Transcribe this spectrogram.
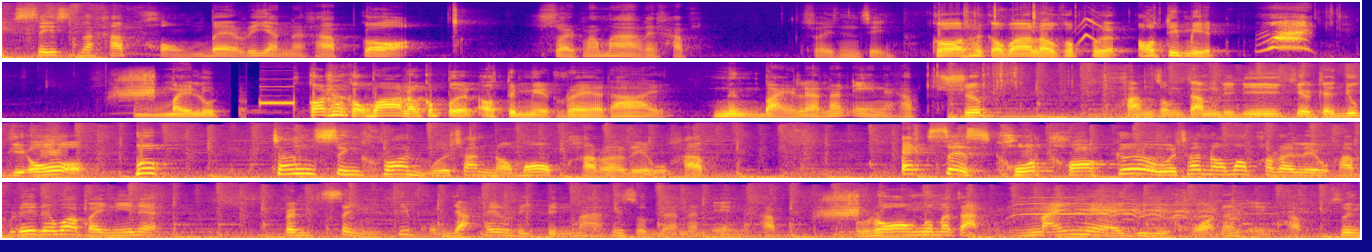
Exist นะครับ ของ b a r i a n นะครับ ก็สวยมาก ๆ เลยครับ สวยจริงๆ ก็เท่ากับว่าเราก็เปิด Ultimate ไม่หลุด ก็เท่ากับว่าเราก็เปิด Ultimate Rare ได้ 1 ใบแล้วนั่นเองนะครับ ชึบ ความทรงจำดีๆ เกี่ยวกับยูกิโอปุ๊บ จังซิงครอนเวอร์ชัน normal parallel ครับ Access Code Talker เวอร์ชัน normal parallel ครับ เรียกได้ว่าใบนี้เนี่ย เป็นสิ่งที่ผมอยากให้รีพินมากที่สุดแล้วนั่นเองนะครับ รองลงมาจาก Nightmare Unicorn นั่นเองครับ ซึ่ง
